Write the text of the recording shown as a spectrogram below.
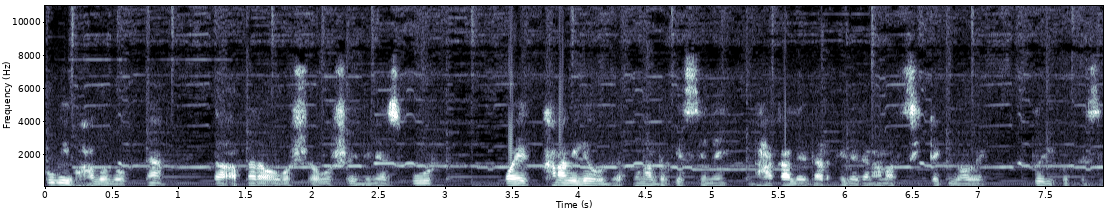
খুবই ভালো লোক। হ্যাঁ তা আপনারা অবশ্যই অবশ্যই দিনাজপুর কয়েকখানা মিলে ওনাদেরকে চেনে। ঢাকা লেটার, এই দেখেন আমার সিটটা কীভাবে তৈরি করতেছে।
